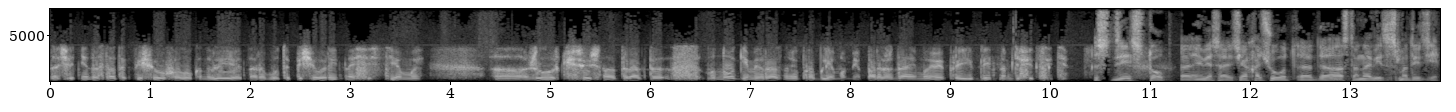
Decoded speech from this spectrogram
Значит, недостаток пищевых волокон влияет на работу пищеварительной системы, э, желудочно-кишечного тракта с многими разными проблемами, порождаемыми при длительном дефиците. Здесь стоп, э, Инвестор я хочу вот э, остановиться. Смотрите,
